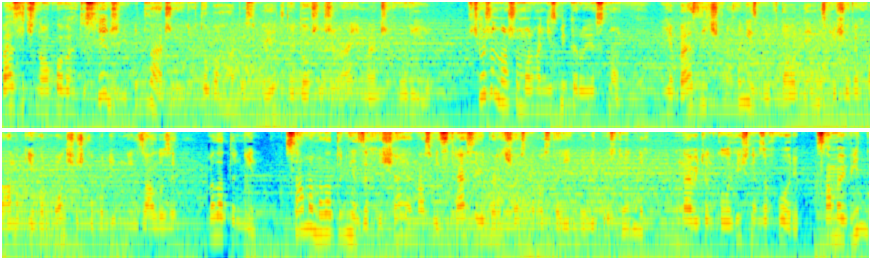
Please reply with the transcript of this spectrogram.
Безліч наукових досліджень підтверджують, хто багато спить, той довше живе і менше хворіє. Що ж у нашому організмі керує сном? Є безліч механізмів, та одним із ключових ланок є гормон щічкоподібної залози мелатонін. Саме мелатонін захищає нас від стресів і передчасного старіння, від простудних і навіть онкологічних захворювань. Саме він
